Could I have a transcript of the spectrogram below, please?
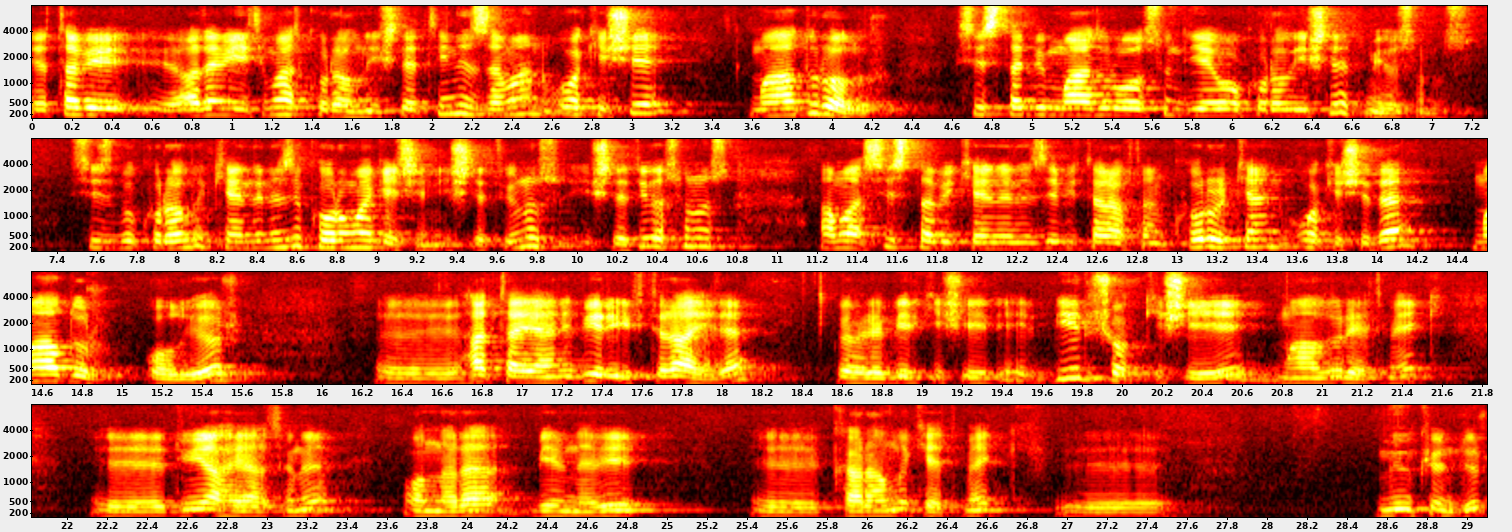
E, tabi adem itimat kuralını işlettiğiniz zaman o kişi mağdur olur. Siz tabii mağdur olsun diye o kuralı işletmiyorsunuz. Siz bu kuralı kendinizi korumak için işletiyorsunuz, işletiyorsunuz. Ama siz tabii kendinizi bir taraftan korurken o kişi de mağdur oluyor. E, hatta yani bir iftira ile böyle bir kişiyi değil birçok kişiyi mağdur etmek, e, dünya hayatını onlara bir nevi e, karanlık etmek e, mümkündür.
